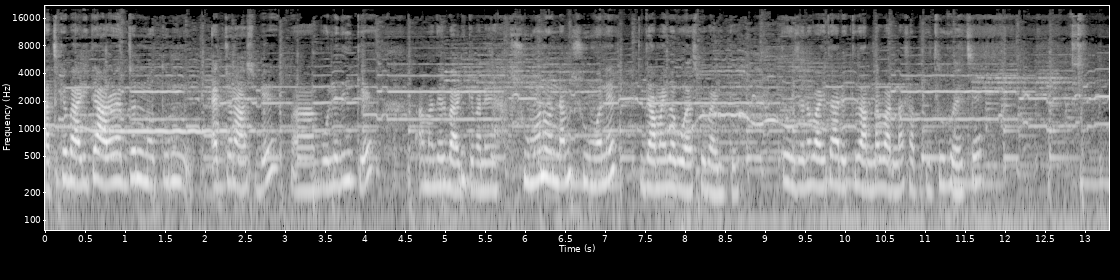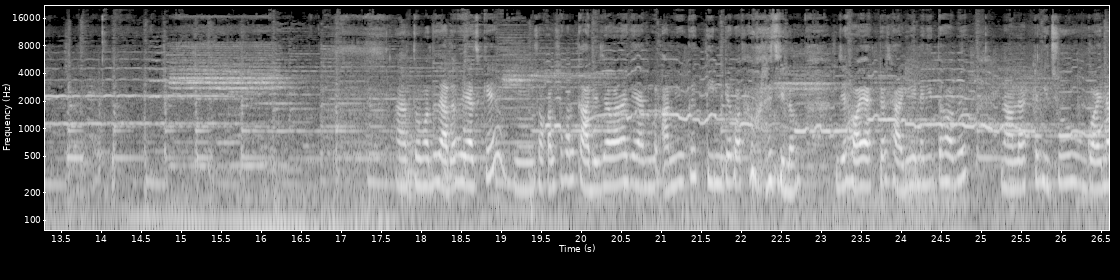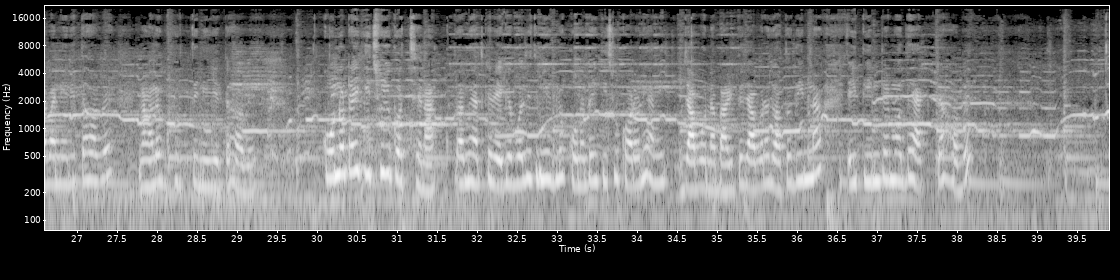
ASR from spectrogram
আজকে বাড়িতে আরও একজন নতুন একজন আসবে বলে দিই কে। আমাদের বাড়িতে মানে সুমন, ওর নাম সুমনের জামাইবাবু আসবে বাড়িতে। তো ওই জন্য বাড়িতে আর একটু রান্না বান্না সব কিছু হয়েছে। আর তোমাদের দাদাভাই আজকে সকাল সকাল কাজে যাওয়ার আগে আমি- ওকে তিনটে কথা বলেছিলাম, যে হয় একটা শাড়ি এনে দিতে হবে, নাহলে একটা কিছু গয়না বানিয়ে দিতে হবে, নাহলে ঘুরতে নিয়ে যেতে হবে। কোনোটাই কিছুই করছে না। তো আমি আজকে রেগে বলছি, তুমি এগুলো কোনোটাই কিছু করনি, আমি যাব না, বাড়িতে যাব না, যতদিন না এই তিনটের মধ্যে একটা হবে।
